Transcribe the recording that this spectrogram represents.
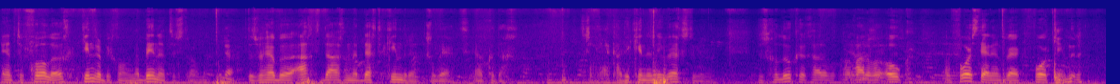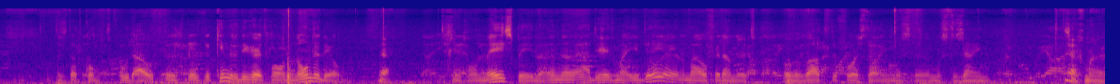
En toevallig, kinderen begonnen naar binnen te stromen. ja. Dus we hebben acht dagen met 30 kinderen gewerkt, elke dag. Ik ja, ik ga die kinderen niet wegsturen. Dus gelukkig hadden we- waren we ook een voorstelling aan het werken voor kinderen. Dus dat komt goed uit. Dus de, de kinderen die werd gewoon een onderdeel. ja. Die ging gewoon meespelen. En eh, ja, die heeft mijn ideeën helemaal veranderd. Over wat de voorstelling moest, eh, moest zijn. Zeg maar.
